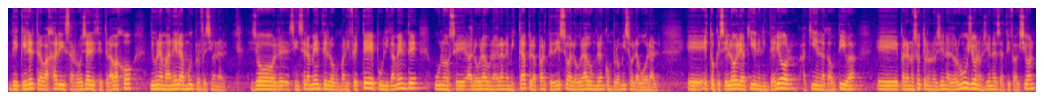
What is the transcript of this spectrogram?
de querer trabajar y desarrollar este trabajo de una manera muy profesional. Yo sinceramente lo manifesté públicamente, uno se ha logrado una gran amistad, pero aparte de eso ha logrado un gran compromiso laboral. Eh, esto que se logre aquí en el interior, aquí en la cautiva, eh, para nosotros nos llena de orgullo, nos llena de satisfacción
